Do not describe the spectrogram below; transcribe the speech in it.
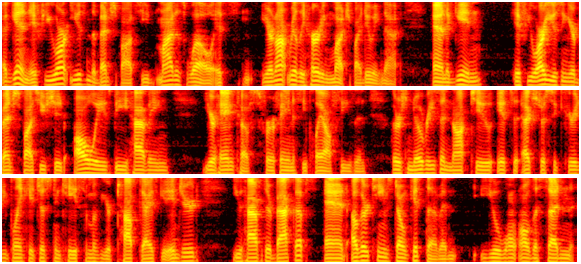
again, if you aren't using the bench spots, you might as well. It's you're not really hurting much by doing that. And again, if you are using your bench spots, you should always be having your handcuffs for a fantasy playoff season. There's no reason not to. It's an extra security blanket just in case some of your top guys get injured. you have their backups, and other teams don't get them, and you won't all of a sudden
